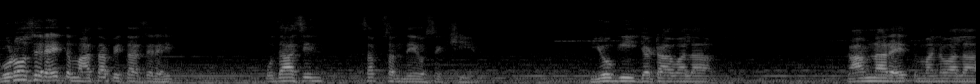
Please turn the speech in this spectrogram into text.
गुणों से रहित माता पिता से रहित उदासीन सब संदेहों से क्षीण योगी जटा वाला कामना रहित मन वाला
